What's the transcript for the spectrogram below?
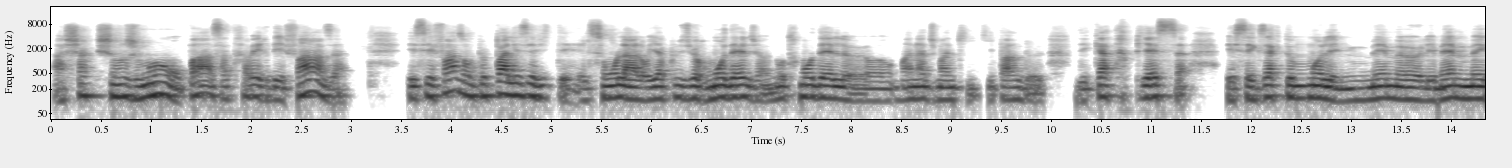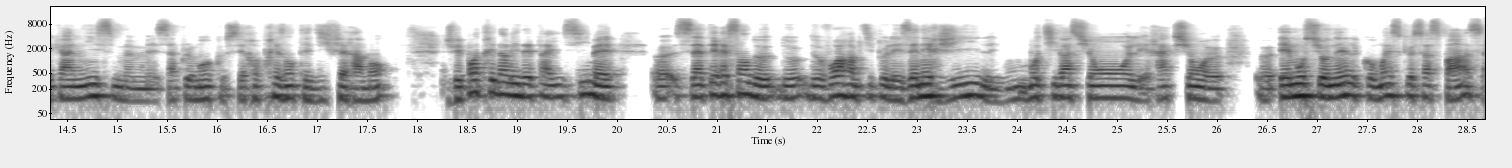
à chaque changement, on passe à travers des phases. Et ces phases, on ne peut pas les éviter. Elles sont là. Alors, il y a plusieurs modèles. J'ai un autre modèle euh, en management qui, parle de, des quatre pièces et c'est exactement les mêmes, euh, les mêmes mécanismes, mais simplement que c'est représenté différemment. Je ne vais pas entrer dans les détails ici, mais c'est intéressant de, de, voir un petit peu les énergies, les motivations, les réactions euh, émotionnelles, comment est-ce que ça se passe?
